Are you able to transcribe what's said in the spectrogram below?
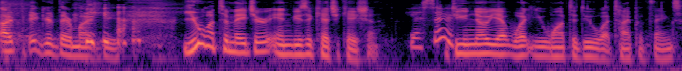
I figured there might be. You want to major in music education. yes, sir. Do you know yet what you want to do, what type of things?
